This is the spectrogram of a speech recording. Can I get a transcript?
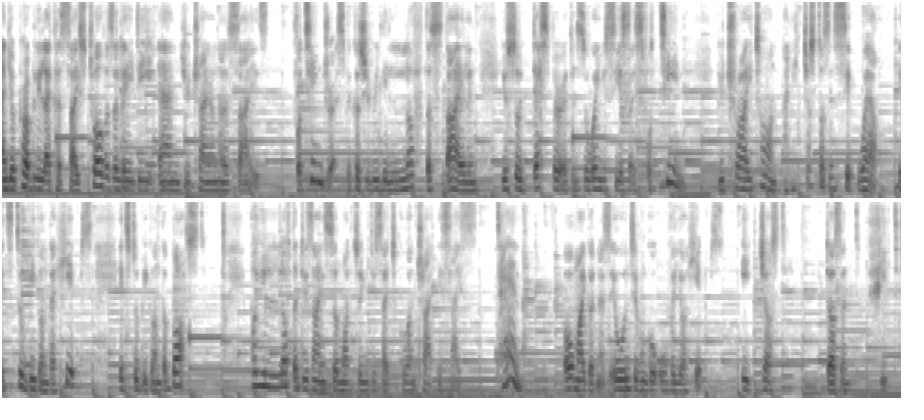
And you're probably like a size 12 as a lady and you try on a size 14 dress because you really love the style and you're so desperate. And so when you see a size 14, you try it on and it just doesn't sit well. It's too big on the hips, it's too big on the bust but you love the design so much, so you decide to go and try a size 10. Oh my goodness, it won't even go over your hips. It just doesn't fit.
